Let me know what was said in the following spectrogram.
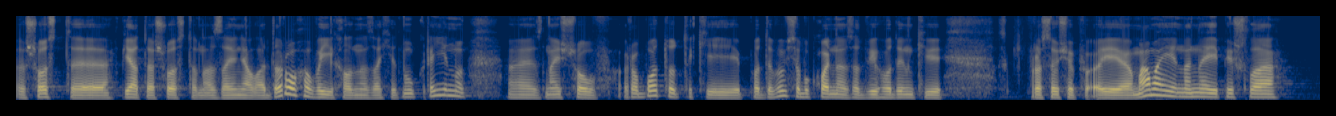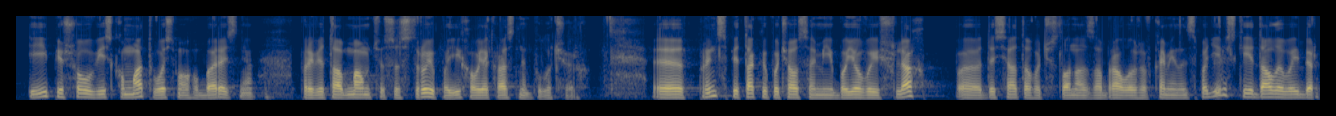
5-6 нас зайняла дорога, виїхали на Західну Україну, е, знайшов роботу, такі подивився буквально за дві годинки, просив, щоб мама на неї пішла, і пішов у військкомат 8 березня. Привітав мамцю, сестру і поїхав, якраз не було черг. Е, В принципі, так і почався мій бойовий шлях. Е, 10 числа нас забрали вже в Кам'янець-Подільський і дали вибір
